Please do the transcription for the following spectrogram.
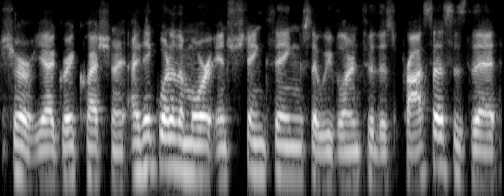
Sure. Yeah great question. I, I think one of the more interesting things that we've learned through this process is that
